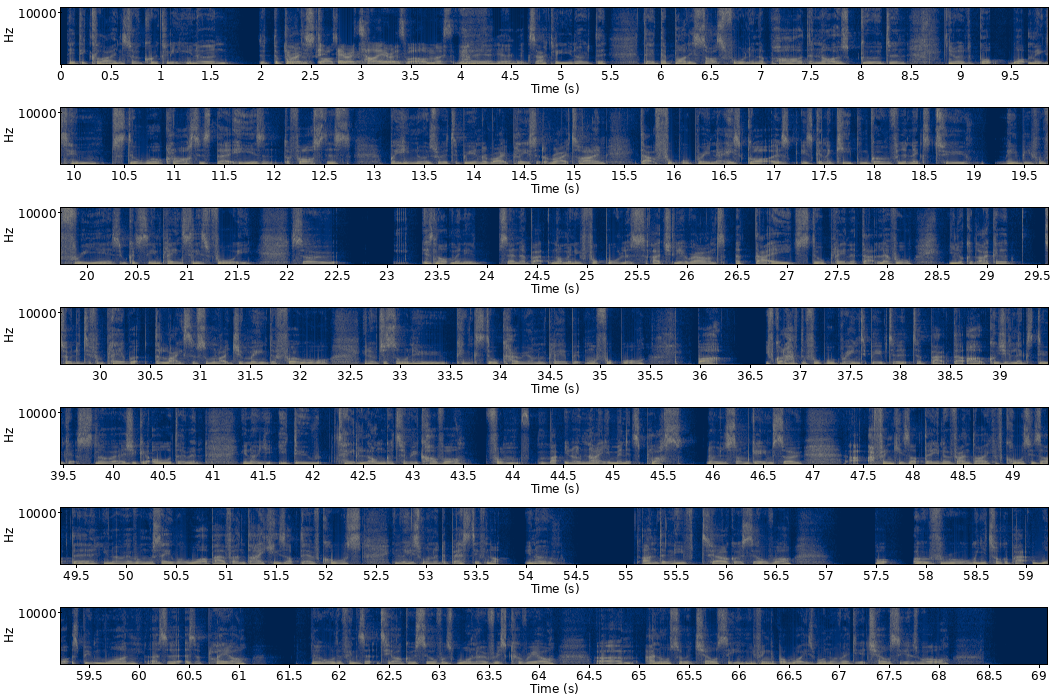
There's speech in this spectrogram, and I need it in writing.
They decline so quickly, you know, and the, the body they, starts. They retire as well, most of them. Yeah, yeah, yeah, exactly. You know, the, the the body starts falling apart. They're not as good, and you know what what makes him still world class is that he isn't the fastest, but he knows where to be in the right place at the right time. That football brain that he's got is is going to keep him going for the next two, maybe even three years. We could see him playing until he's forty. So there's not many centre back, not many footballers actually around at that age still playing at that level. You look at like a totally different player, but the likes of someone like Jermaine Defoe or, you know, just someone who can still carry on and play a bit more football. But you've got to have the football brain to be able to, to back that up because your legs do get slower as you get older and, you know, you, you do take longer to recover from, you know, 90 minutes plus you know, in some games. So I think he's up there. You know, Van Dijk, of course, is up there. You know, everyone will say, well, what about Van Dijk? He's up there, of course. You know, he's one of the best, if not, you know, underneath Thiago Silva overall, when you talk about what's been won as a as a player, you know, all the things that Thiago Silva's won over his career, um, and also at Chelsea. You think about what he's won already at Chelsea as well.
